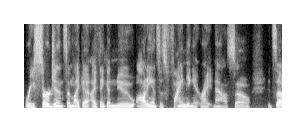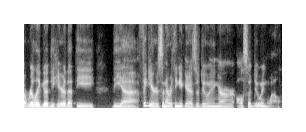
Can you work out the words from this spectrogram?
resurgence and like a, I think a new audience is finding it right now. So it's uh, really good to hear that the, the uh, figures and everything you guys are doing are also doing well.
